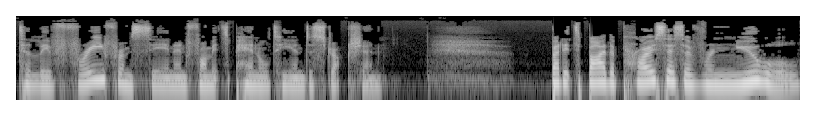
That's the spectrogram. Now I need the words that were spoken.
to live free from sin and from its penalty and destruction but it's by the process of renewal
